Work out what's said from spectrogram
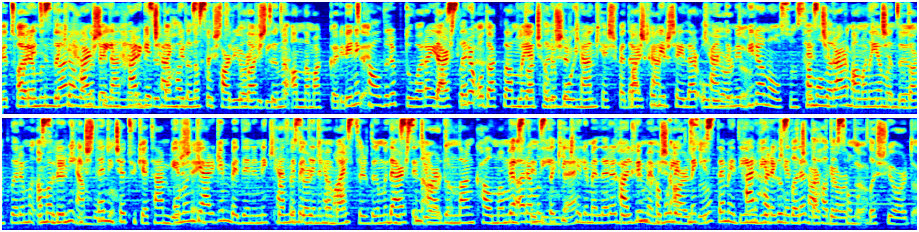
Ve aramızdaki her şeyin her geçen daha gün nasıl farklılaştığını anmak garipti. Beni kaldırıp duvara yasladı. Derslere odaklanmaya çalışırken keşfederken başka bir şeyler oluyordu. Kendimi bir an olsun ses tam olarak anlayamadım dudaklarımı ama beni içten içe tüketen bir Onun şey. Onun gergin bedenini kendi Profesör bedenime Kemal, bastırdığımı dersin ardından kalmamı ve aramızdaki kelimelere kalbim kabul arzu, etmek istemediğim her bir hareketle daha da somutlaşıyordu.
